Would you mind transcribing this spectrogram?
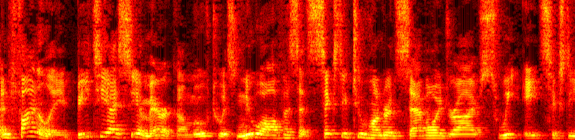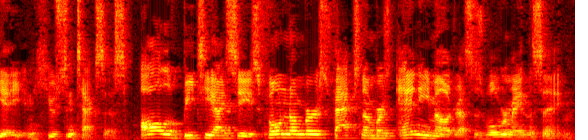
And finally, BTIC America moved to its new office at 6200 Savoy Drive, Suite 868 in Houston, Texas. All of BTIC's phone numbers, fax numbers, and email addresses will remain the same.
